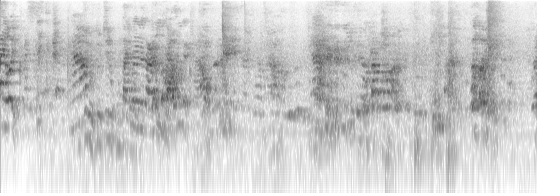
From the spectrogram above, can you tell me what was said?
tay ơi Nào Tôi chưa được cùng tay rồi Tôi bảo Nào Wow. Người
